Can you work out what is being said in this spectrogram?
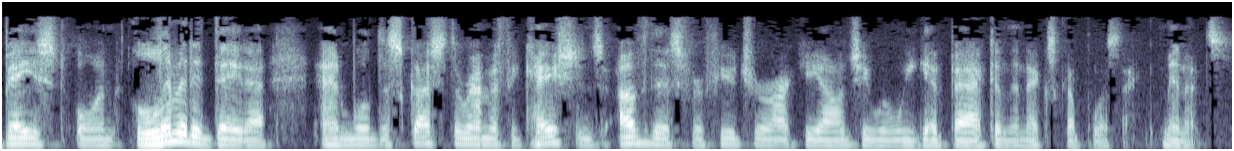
based on limited data and we'll discuss the ramifications of this for future archaeology when we get back in the next couple of sec- minutes.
